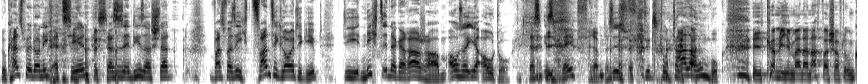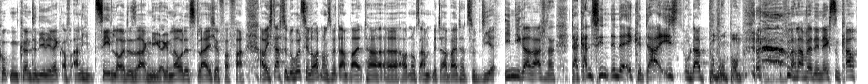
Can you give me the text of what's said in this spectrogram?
Du kannst mir doch nicht erzählen, dass es in dieser Stadt, was weiß ich, 20 Leute gibt, die nichts in der Garage haben, außer ihr Auto. Das ist weltfremd. Das ist totaler. Humbug. Ich kann mich in meiner Nachbarschaft umgucken, könnte dir direkt auf Anhieb zehn Leute sagen, die genau das gleiche verfahren. Aber ich dachte, du holst den Ordnungsmitarbeiter, äh, Ordnungsamtmitarbeiter zu dir in die Garage und sagst, da ganz hinten in der Ecke, da ist und dann bum, bum, bum. dann haben wir den nächsten, Camp,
